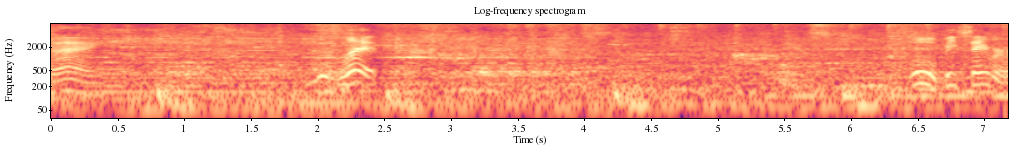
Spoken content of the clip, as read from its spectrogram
Dang. This is lit. Ooh, Beat Saber.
